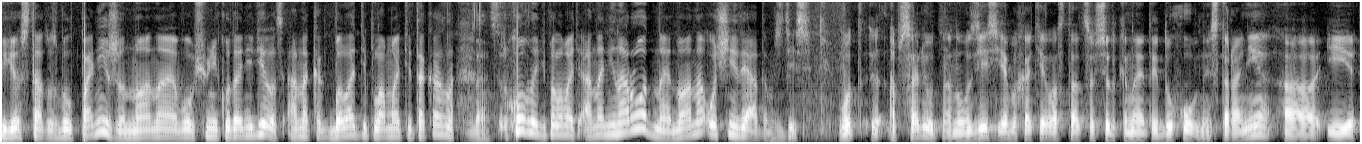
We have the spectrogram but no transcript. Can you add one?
ее статус был понижен, но она, в общем, никуда не делась. Она как была дипломатия, так и да. Церковная дипломатия, она не народная, но она очень рядом здесь. Вот э, абсолютно. Но вот здесь я бы хотел остаться все-таки на этой духовной стороне. А, и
